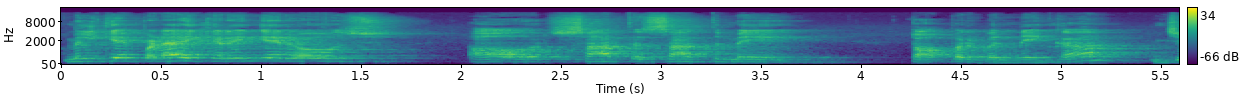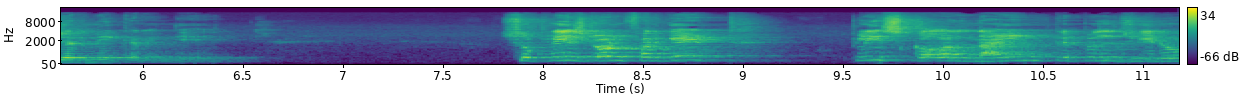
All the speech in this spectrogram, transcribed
Milke पढ़ाई karenge rose. और साथ साथ में टॉपर बनने का जर्नी करेंगे so please don't forget please call nine triple zero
